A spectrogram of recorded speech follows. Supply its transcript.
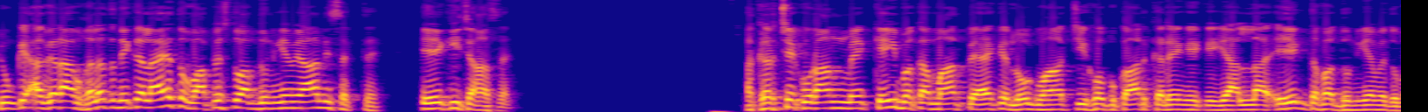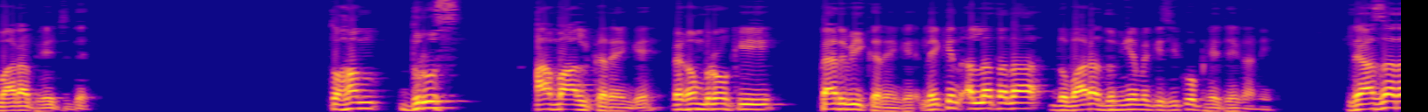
کیونکہ اگر آپ غلط نکل آئے تو واپس تو آپ دنیا میں آ نہیں سکتے۔ ایک ہی چانس ہے۔ اگرچہ قرآن میں کئی مقامات پہ آئے کہ لوگ وہاں چیخو پکار کریں گے کہ یا اللہ ایک دفعہ دنیا میں دوبارہ بھیج دے۔ تو ہم درست اعمال کریں گے، پیغمبروں کی پیروی کریں گے۔ لیکن اللہ تعالیٰ دوبارہ دنیا میں کسی کو بھیجے گا نہیں۔ لہذا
